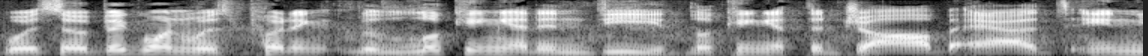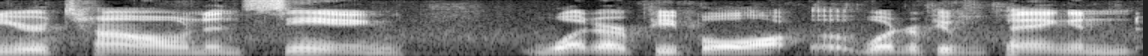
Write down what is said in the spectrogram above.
Was so a big one was putting looking at Indeed, looking at the job ads in your town and seeing what are people what are people paying and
